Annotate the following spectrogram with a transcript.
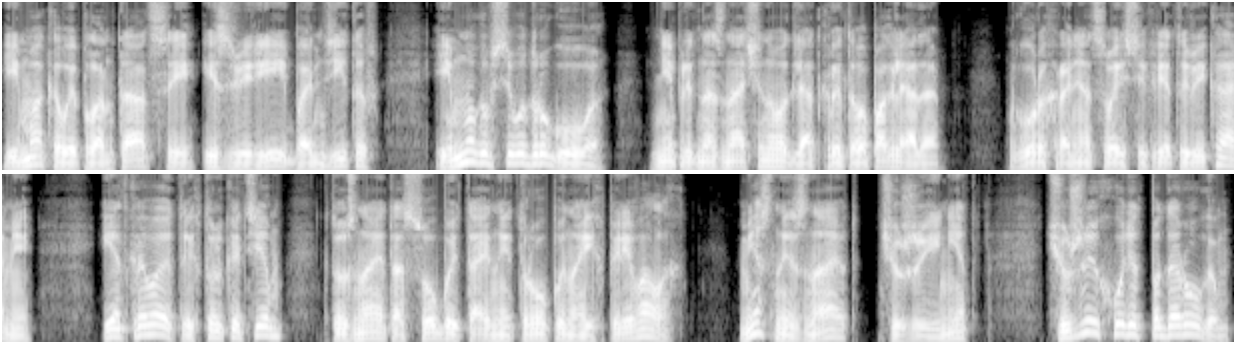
и маковые плантации, и зверей, бандитов, и много всего другого, не предназначенного для открытого погляда. Горы хранят свои секреты веками и открывают их только тем, кто знает особые тайные тропы на их перевалах. Местные знают, чужие нет. Чужие ходят по дорогам,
